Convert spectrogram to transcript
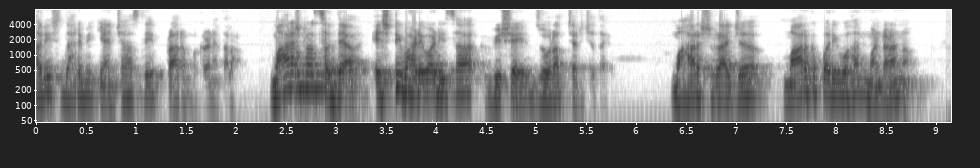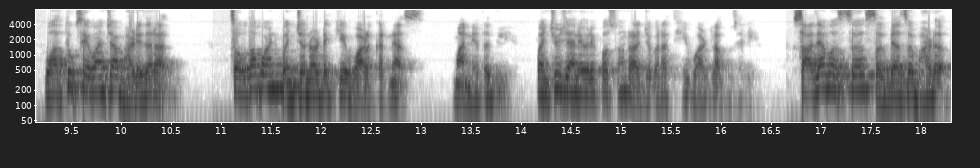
हरीश धार्मिक यांच्या हस्ते प्रारंभ करण्यात आला. महाराष्ट्रात सध्या एस टी भाडेवाढीचा विषय जोरात चर्चेत आहे. महाराष्ट्र राज्य मार्ग परिवहन मंडळानं वाहतूक सेवांच्या भाडेदरात चौदा पॉईंट पंच्याण्णव टक्के वाढ करण्यास मान्यता दिली पंचवीस जानेवारीपासून राज्यभरात ही वाढ लागू झाली आहे. साध्या बसचं सध्याचं भाडं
